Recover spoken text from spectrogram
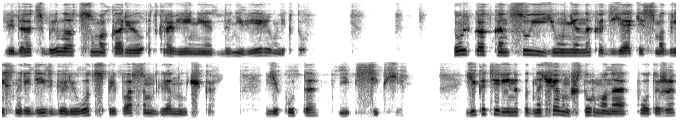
Видать, было отцу Макарию откровение, да не верил никто. Только к концу июня на Кадьяке смогли снарядить галеот с припасом для Нучка, Якута и Ситхи. Екатерина под началом штурмана Потажа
